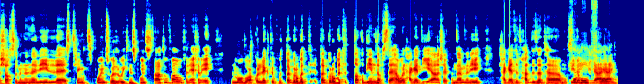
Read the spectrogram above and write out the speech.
شخص مننا ليه ال strength points وال weakness points بتاعته فهو في الآخر إيه الموضوع collective والتجربة تجربة التقديم نفسها والحاجات دي أنا شايف إنها من الإيه؟ الحاجات اللي في حد ذاتها مفيدة وممتعة يعني.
